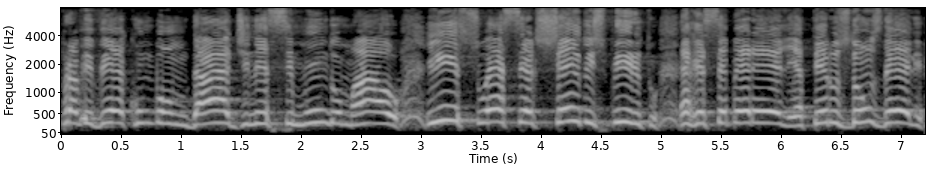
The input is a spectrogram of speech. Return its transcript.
para viver com bondade nesse mundo mal. Isso é ser cheio do Espírito, é receber Ele, é ter os dons dele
